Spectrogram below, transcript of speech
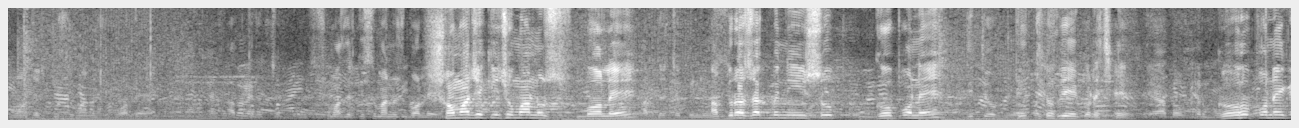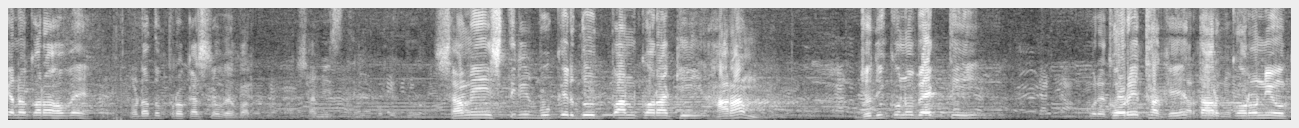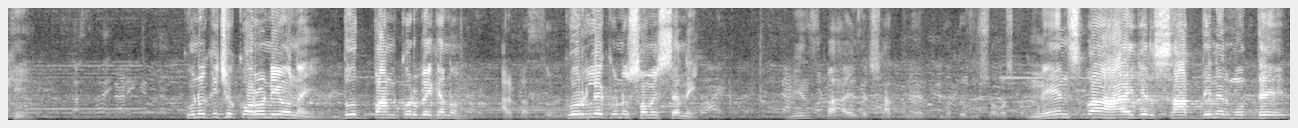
সমাজের কিছু মানুষ বলে সমাজের কিছু মানুষ বলে। সমাজে কিছু মানুষ বলে আব্দুর রাজাক বিন ইউসুফ। গোপনে দ্বিতীয় দ্বিতীয় বিয়ে করেছে। গোপনে কেন করা হবে? ওটা তো প্রকাশ্য ব্যাপার। স্বামী স্ত্রীর স্বামী স্ত্রীর বুকের দুধ পান করা কি হারাম? যদি কোনো ব্যক্তি করে থাকে তার করণীয় কি? কোনো কিছু করণীয় নাই। দুধ পান করবে কেন? আরেকটা করলে কোনো সমস্যা নেই। মিন্স বা হাইজের সাত দিনের মধ্যে যদি সবাস মেন্স বা হাইজের সাত দিনের মধ্যে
